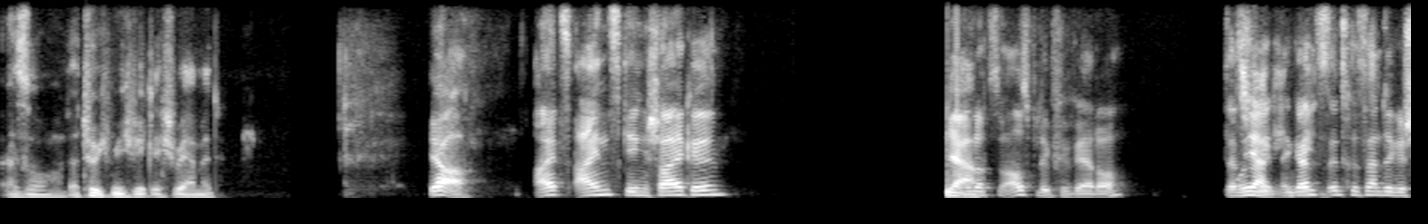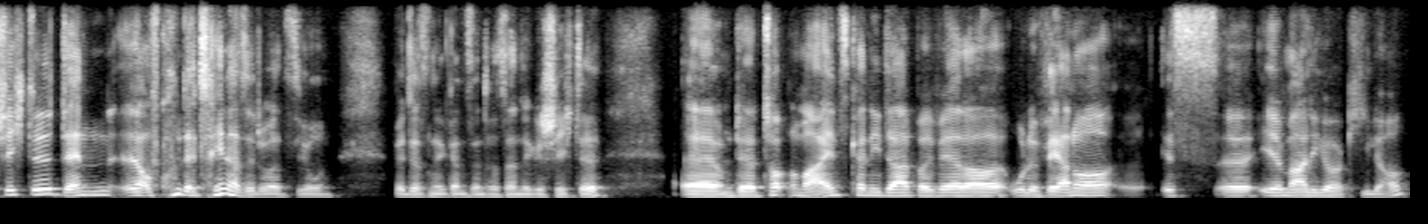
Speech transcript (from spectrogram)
Also da tue ich mich wirklich schwer mit. Ja, 1-1 gegen Schalke. Ja. noch zum Ausblick für Werder. Das oh ja, wird eine ganz interessante Geschichte, denn äh, aufgrund der Trainersituation wird das eine ganz interessante Geschichte. Ähm, der Top Nummer 1 Kandidat bei Werder, Ole Werner, ist äh, ehemaliger Kieler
